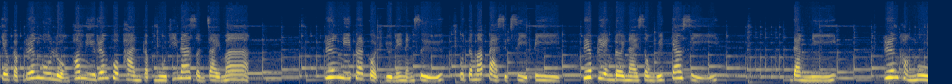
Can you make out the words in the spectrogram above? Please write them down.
เกี่ยวกับเรื่องงูหลวงพ่อมีเรื่องพัวพันกับงูที่น่าสนใจมาก เรื่องนี้ปรากฏอยู่ในหนังสือ อุตมะ 84 ปี เรียบเรียงโดยนายทรงวิทย์แก้วศรีดังนี้ เรื่องของงู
